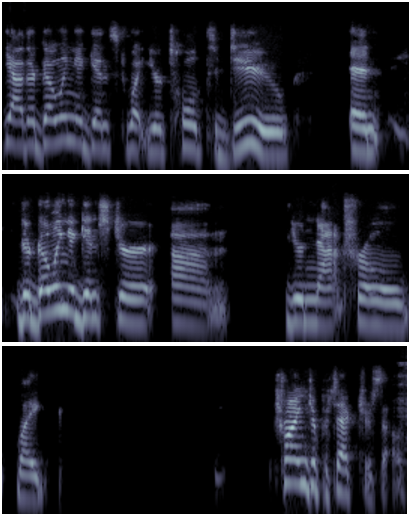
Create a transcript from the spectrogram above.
Yeah, they're going against what you're told to do, and they're going against your um your natural like trying to protect yourself.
